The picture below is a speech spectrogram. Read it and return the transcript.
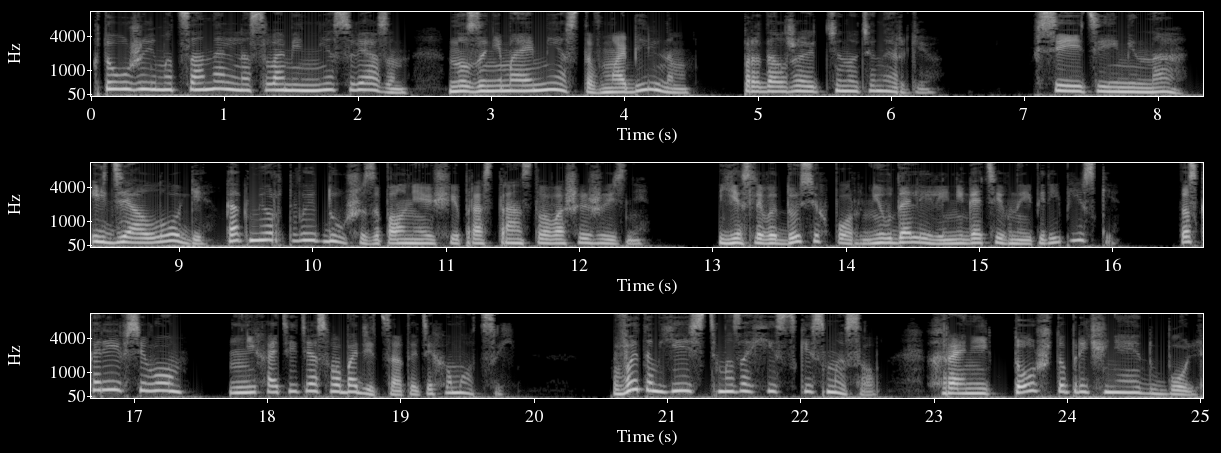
кто уже эмоционально с вами не связан, но, занимая место в мобильном, продолжают тянуть энергию. Все эти имена и диалоги, как мертвые души, заполняющие пространство вашей жизни. Если вы до сих пор не удалили негативные переписки, то, скорее всего, не хотите освободиться от этих эмоций. В этом есть мазохистский смысл — хранить то, что причиняет боль.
